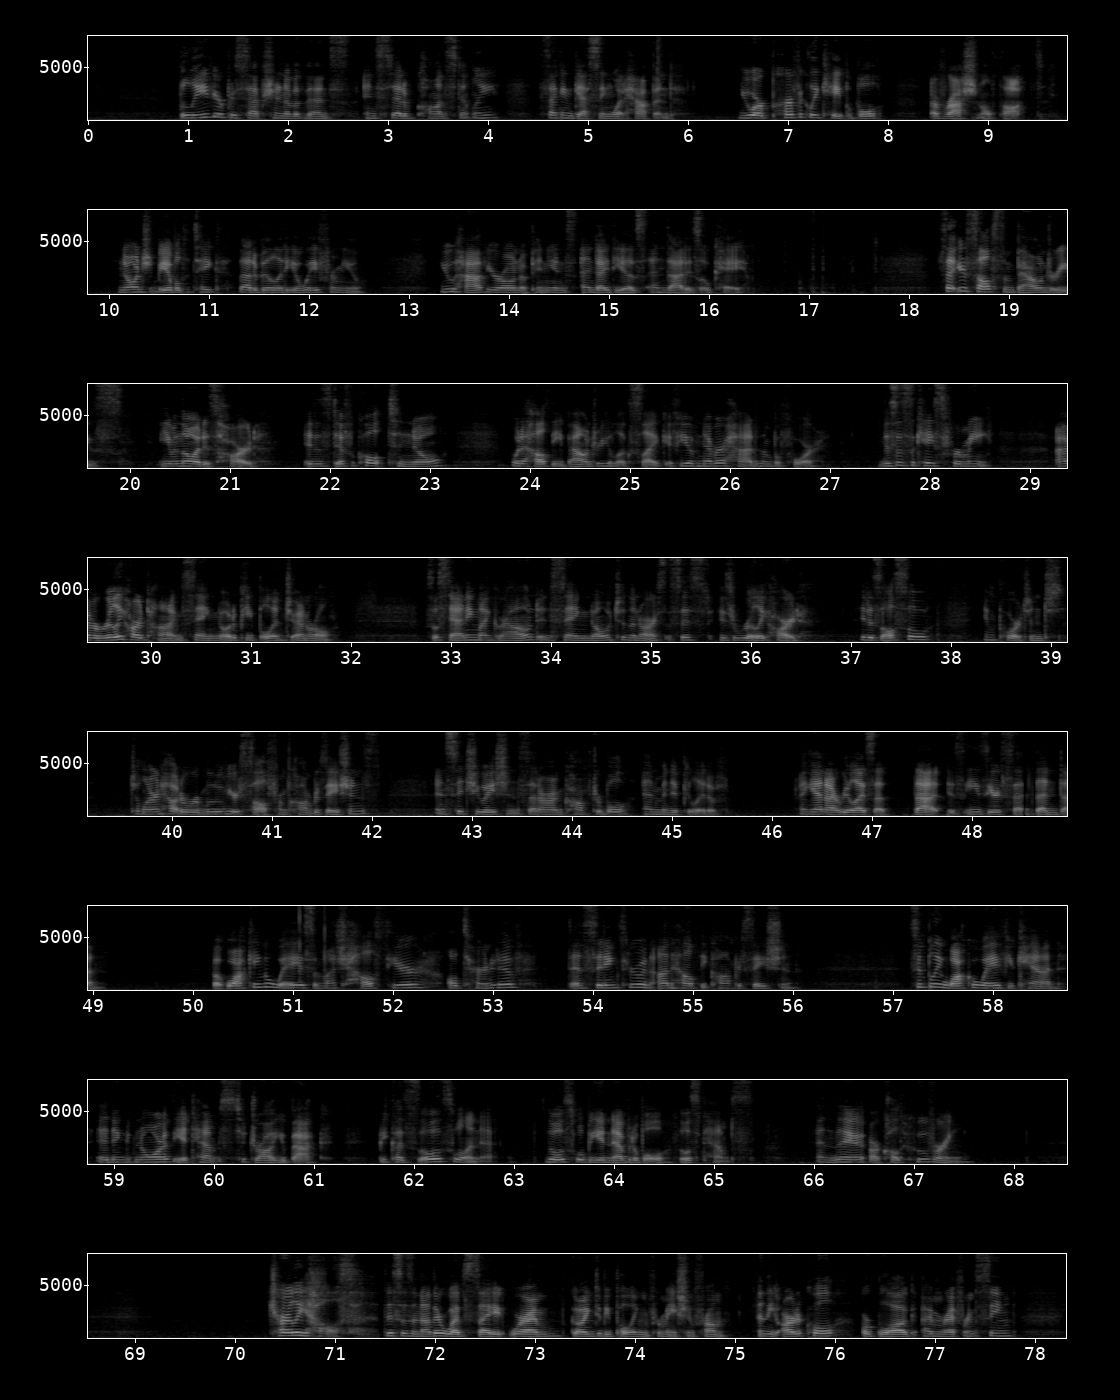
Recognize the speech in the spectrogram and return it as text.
Believe your perception of events instead of constantly second guessing what happened. You are perfectly capable of rational thought. No one should be able to take that ability away from you. You have your own opinions and ideas, and that is okay. Set yourself some boundaries, even though it is hard. It is difficult to know what a healthy boundary looks like if you have never had them before. This is the case for me. I have a really hard time saying no to people in general. So, standing my ground and saying no to the narcissist is really hard. It is also important to learn how to remove yourself from conversations and situations that are uncomfortable and manipulative. Again, I realize that that is easier said than done. But walking away is a much healthier alternative than sitting through an unhealthy conversation. Simply walk away if you can and ignore the attempts to draw you back because those will ine- those will be inevitable those attempts and they are called hoovering. Charlie Health. This is another website where I'm going to be pulling information from and the article or blog I'm referencing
